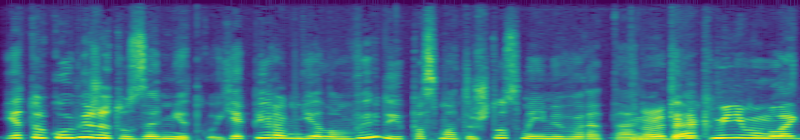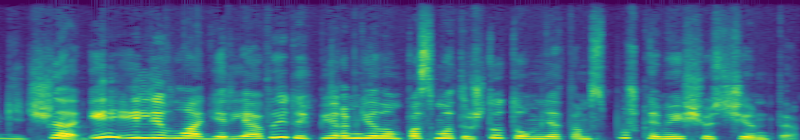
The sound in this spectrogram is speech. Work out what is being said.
я только увижу эту заметку, я первым делом выйду и посмотрю, что с моими воротами. Ну, это да? как минимум логично. Да, и, или в лагерь я выйду и первым делом посмотрю, что-то у меня там с пушками, еще с чем-то.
